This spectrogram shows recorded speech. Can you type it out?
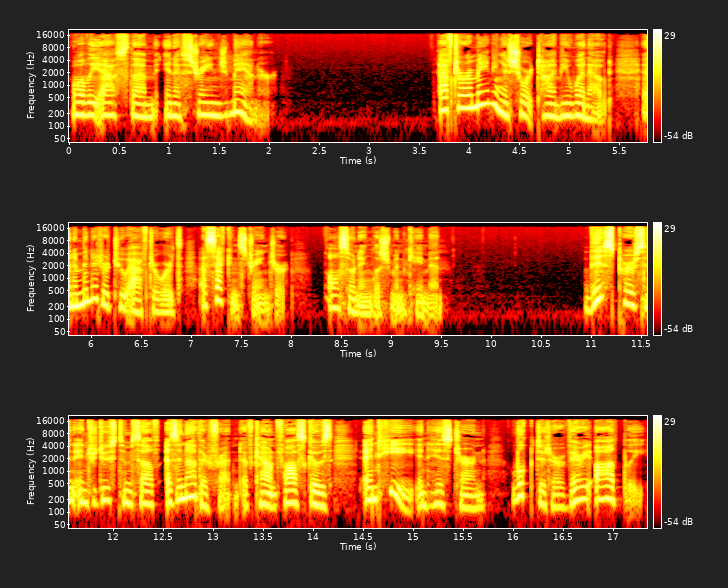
while he asked them in a strange manner. After remaining a short time, he went out, and a minute or two afterwards, a second stranger, also an Englishman, came in. This person introduced himself as another friend of Count Fosco's, and he, in his turn, looked at her very oddly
